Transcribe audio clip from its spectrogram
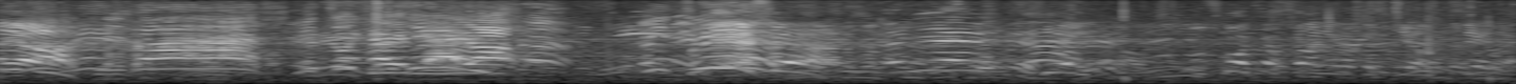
Мия! Вперед, Мия! Ближе! Сколько Саня это сделал, Сеня?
